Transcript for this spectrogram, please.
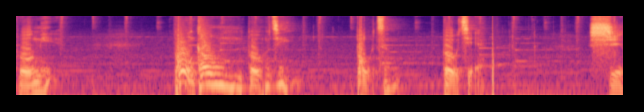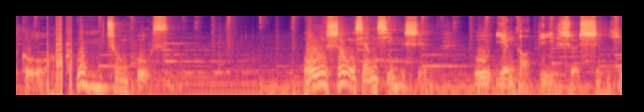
不灭，不高不净，不增。不解，是故空中无色，无受想行识，无眼耳鼻舌身意，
